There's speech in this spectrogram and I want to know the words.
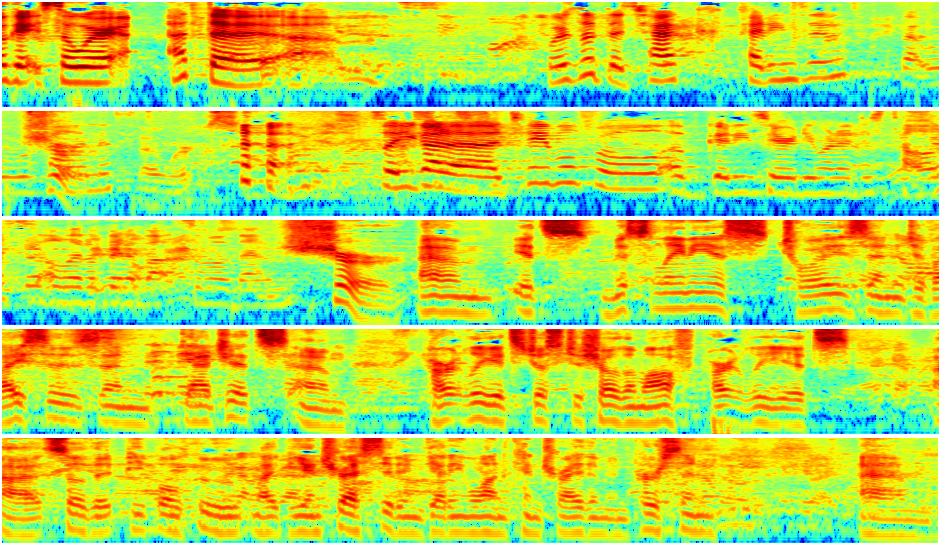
Okay, so we're at the um, where's it? The Tech Petting Zoo. Is that what we're Sure, calling this? that works. So you got a table full of goodies here. Do you want to just tell us a little bit about some of them? Sure. Um, it's miscellaneous toys and devices and gadgets. Um, partly it's just to show them off, partly it's uh, so that people who might be interested in getting one can try them in person. Um,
